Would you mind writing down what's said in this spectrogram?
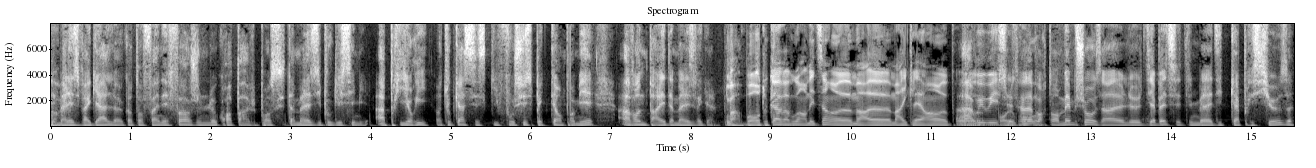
Le malaise vagal, quand on fait un effort, je ne le crois pas. Je pense que c'est un malaise d'hypoglycémie. A priori, en tout cas, c'est ce qu'il faut suspecter en premier avant de parler d'un malaise vagal. Bon, bon, en tout cas, va voir un médecin, euh, Mar- euh, Marie-Claire. Hein, Ah oui, oui, c'est très coup. important. Même chose, hein, le diabète, c'est une maladie capricieuse,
